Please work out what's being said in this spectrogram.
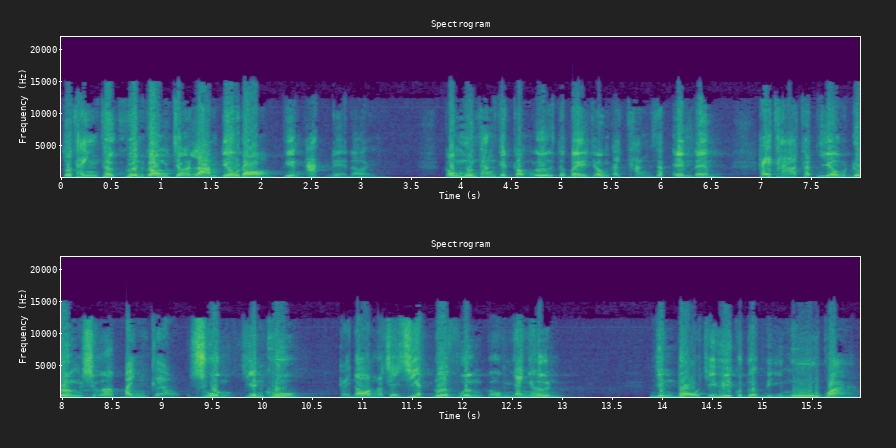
Tôi thành thực khuyên công chớ làm điều đó tiếng ác để đời. Công muốn thắng Việt Cộng ư tôi bày cho ông cách thắng rất êm đềm. Hãy thả thật nhiều đường sữa bánh kẹo xuống chiến khu. Cái đó nó sẽ giết đối phương của ông nhanh hơn. Nhưng bộ chỉ huy quân đội Mỹ ngu quá,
